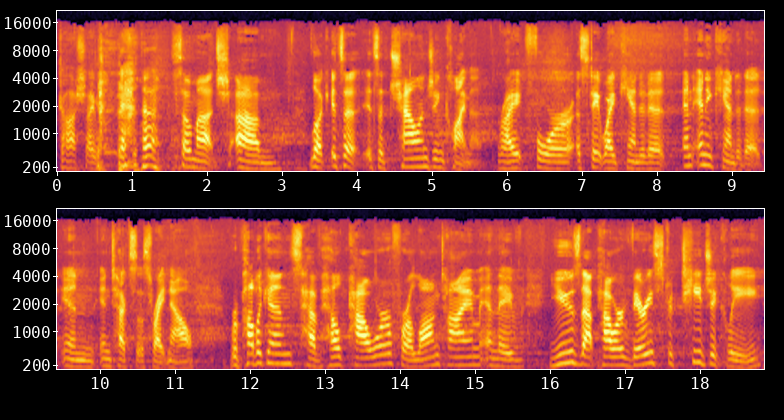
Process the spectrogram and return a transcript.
Gosh, I so much. Um, look, it's a it's a challenging climate, right, for a statewide candidate and any candidate in in Texas right now. Republicans have held power for a long time, and they've used that power very strategically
